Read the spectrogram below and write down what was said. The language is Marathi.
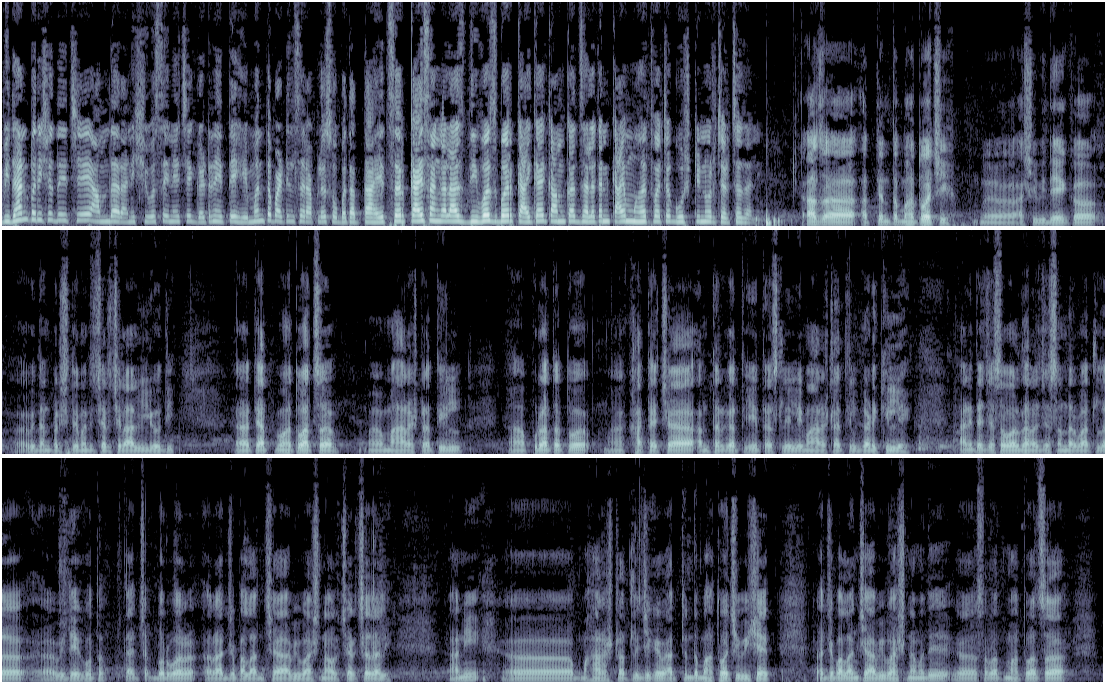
विधान परिषदेचे आमदार आणि शिवसेनेचे गटनेते हेमंत पाटील सर आपल्यासोबत आता आहेत. सर काय सांगाल? आज दिवसभर काय काय कामकाज झालं आणि काय महत्त्वाच्या गोष्टींवर चर्चा झाली? आज अत्यंत महत्वाची अशी विधेयक विधान परिषदेमध्ये चर्चेला आलेली होती. त्यात महत्वाचं महाराष्ट्रातील पुरातत्व खात्याच्या अंतर्गत येत असलेले महाराष्ट्रातील गडकिल्ले आणि त्याच्या संवर्धनाच्या संदर्भातलं विधेयक होतं. त्याच्याबरोबर राज्यपालांच्या अभिभाषणावर चर्चा झाली. आणि महाराष्ट्रातले जे काही अत्यंत महत्त्वाचे विषय आहेत राज्यपालांच्या अभिभाषणामध्ये सर्वात महत्त्वाचा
